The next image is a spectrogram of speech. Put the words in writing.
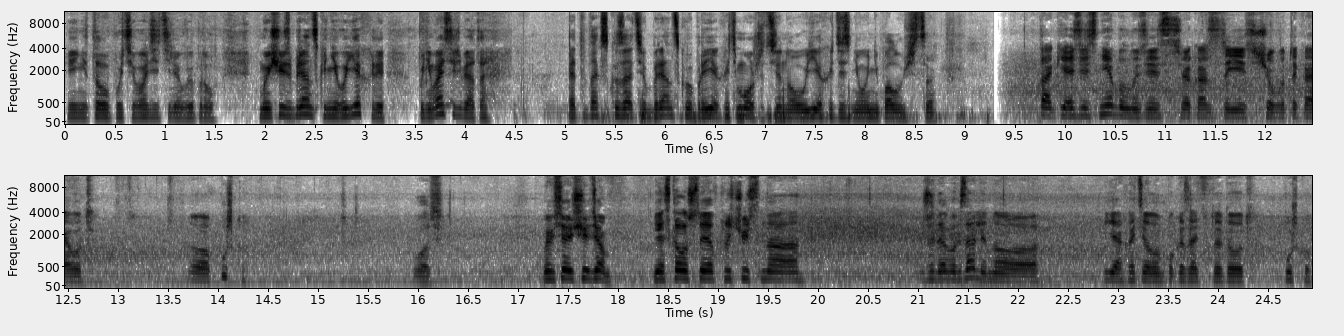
Я не того путеводителя выбрал. Мы еще из Брянска не уехали. Понимаете, ребята? Это, так сказать, в Брянск вы приехать можете, но уехать из него не получится. Так, я здесь не был, но здесь, оказывается, есть еще вот такая вот э, пушка. Вот. Мы все еще идем. Я сказал, что я включусь на ЖД вокзале, но я хотел вам показать вот эту вот пушку.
